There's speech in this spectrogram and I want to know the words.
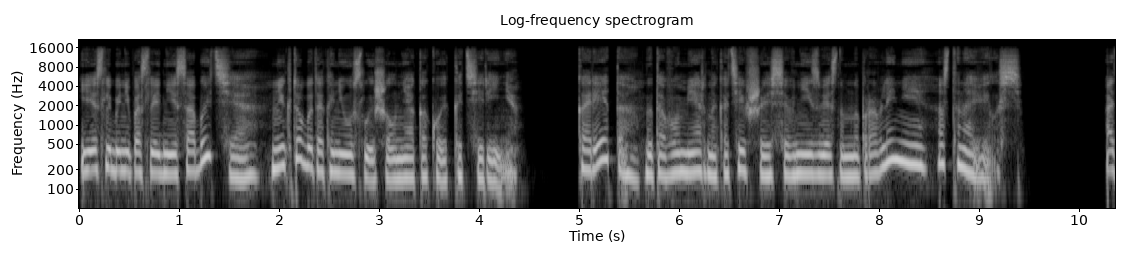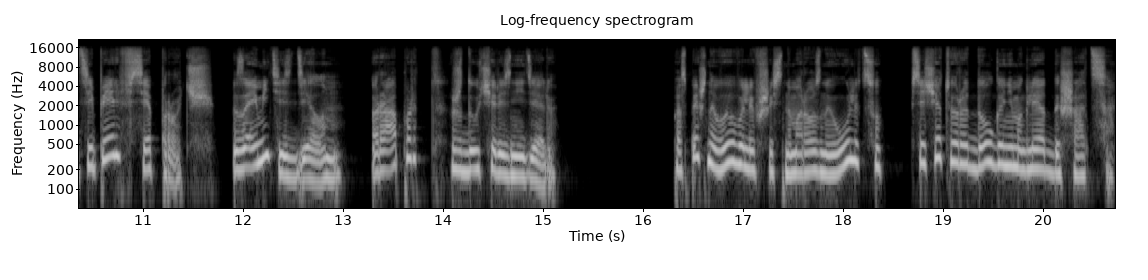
Если бы не последние события, никто бы так и не услышал ни о какой Катерине. Карета, до того мерно катившаяся в неизвестном направлении, остановилась. А теперь все прочь. Займитесь делом. Рапорт жду через неделю. Поспешно вывалившись на морозную улицу, все четверо долго не могли отдышаться.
